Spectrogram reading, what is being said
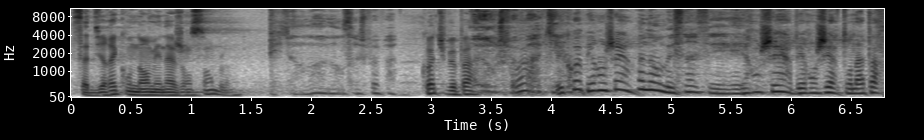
Ça te dirait qu'on emménage ensemble? Putain, non, non, ça, je peux pas. Quoi, tu peux pas? Non, je peux pas, Mais quoi, Bérangère? Ah non, mais ça, c'est. Bérangère, Bérangère, ton appart,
